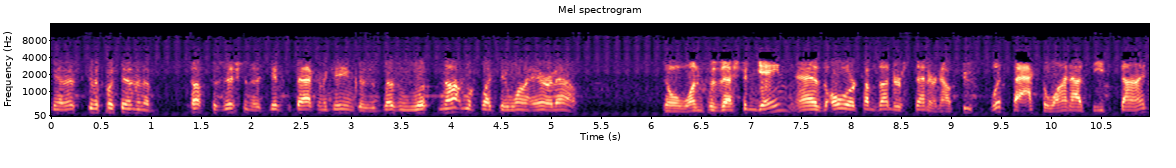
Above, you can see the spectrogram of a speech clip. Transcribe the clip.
you know, that's going to put them in a tough position to get back in the game because it doesn't look not look like they want to air it out. So a one possession game as Oler comes under center. Now two split back, the wide out to each side.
